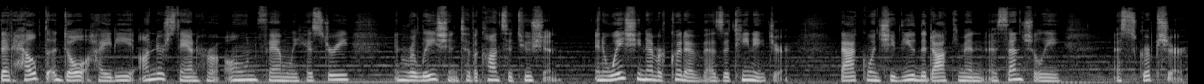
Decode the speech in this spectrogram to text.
that helped adult Heidi understand her own family history in relation to the Constitution in a way she never could have as a teenager, back when she viewed the document essentially as scripture.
